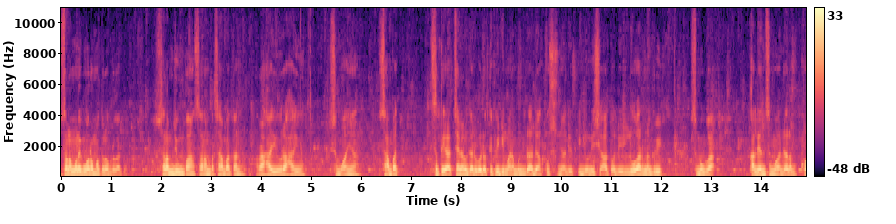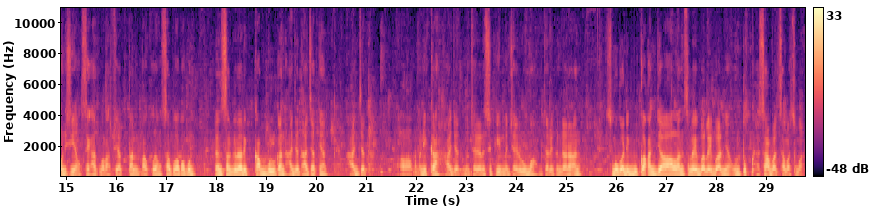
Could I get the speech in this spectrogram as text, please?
Assalamualaikum warahmatullahi wabarakatuh. Salam jumpa, salam persahabatan, rahayu, rahayu semuanya, sahabat setia channel Gado-Gado TV di mana pun berada, khususnya di Indonesia atau di luar negeri. Semoga kalian semua dalam kondisi yang sehat walafiat tanpa kurang satu apa pun dan segera dikabulkan hajat-hajatnya, hajat uh, menikah, hajat mencari rezeki, mencari rumah, mencari kendaraan. Semoga dibukakan jalan selebar-lebarnya untuk sahabat-sahabat semua.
